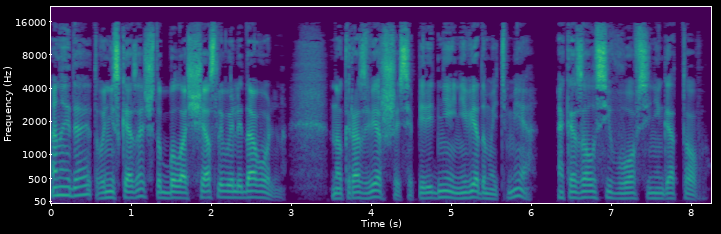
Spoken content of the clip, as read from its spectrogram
Она и до этого не сказать, чтобы была счастлива или довольна, но к развершейся перед ней неведомой тьме оказалась и вовсе не готова.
